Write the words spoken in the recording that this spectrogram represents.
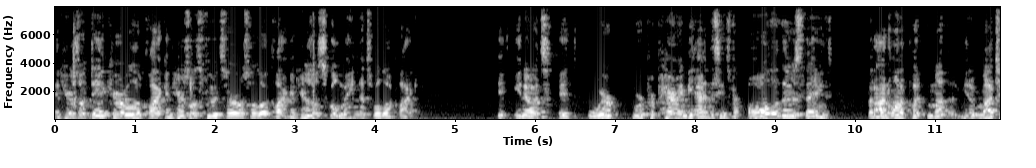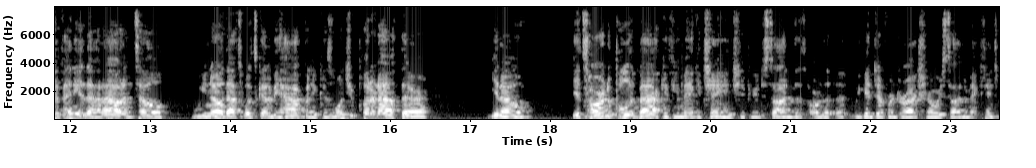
and here's what daycare will look like, and here's what food service will look like, and here's what school maintenance will look like. It, you know, it's it we're we're preparing behind the scenes for all of those things, but I don't want to put mu- you know much of any of that out until we know that's what's going to be happening because once you put it out there, you know, it's hard to pull it back if you make a change. If you decide this, or the, uh, we get different direction, or we decide to make a change,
